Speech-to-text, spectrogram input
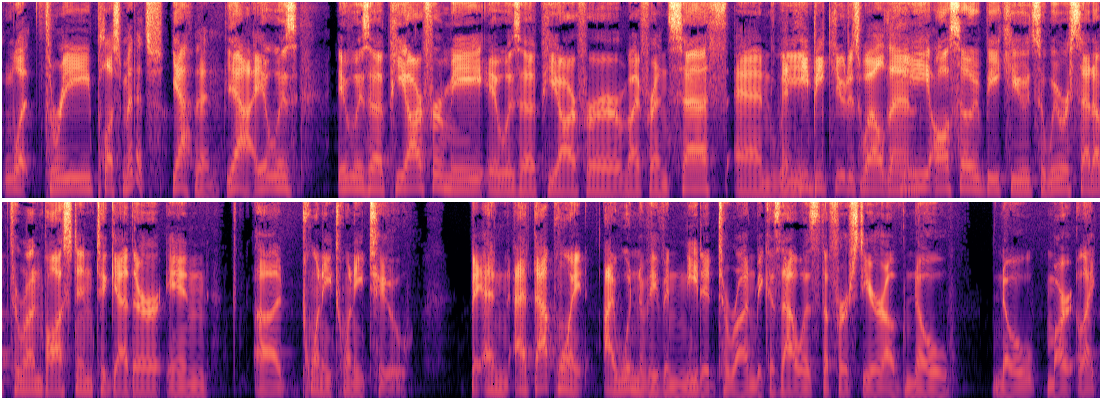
what three plus minutes? yeah, Then yeah. It was it was a PR for me. It was a PR for my friend Seth, and we and he BQ'd as well. Then he also BQ'd. So we were set up to run Boston together in uh, 2022. But- And at that point, I wouldn't have even needed to run because that was the first year of no, no mar- like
